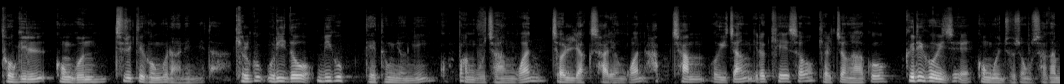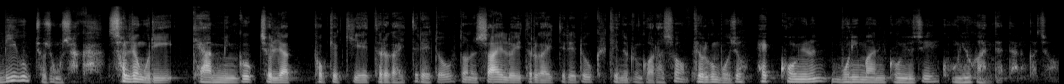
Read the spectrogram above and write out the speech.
독일 공군, 튀르키 공군 아닙니다. 결국 우리도 미국 대통령이 국방부 장관, 전략사령관, 합참의장 이렇게 해서 결정하고 그리고 이제 공군 조종사가 미국 조종사가 설령 우리 대한민국 전략 폭격기에 들어가 있더라도 또는 사일로에 들어가 있더라도 그렇게 누른 거라서 결국 뭐죠? 핵 공유는 무늬만 공유지 공유가 안 된다는 거죠.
